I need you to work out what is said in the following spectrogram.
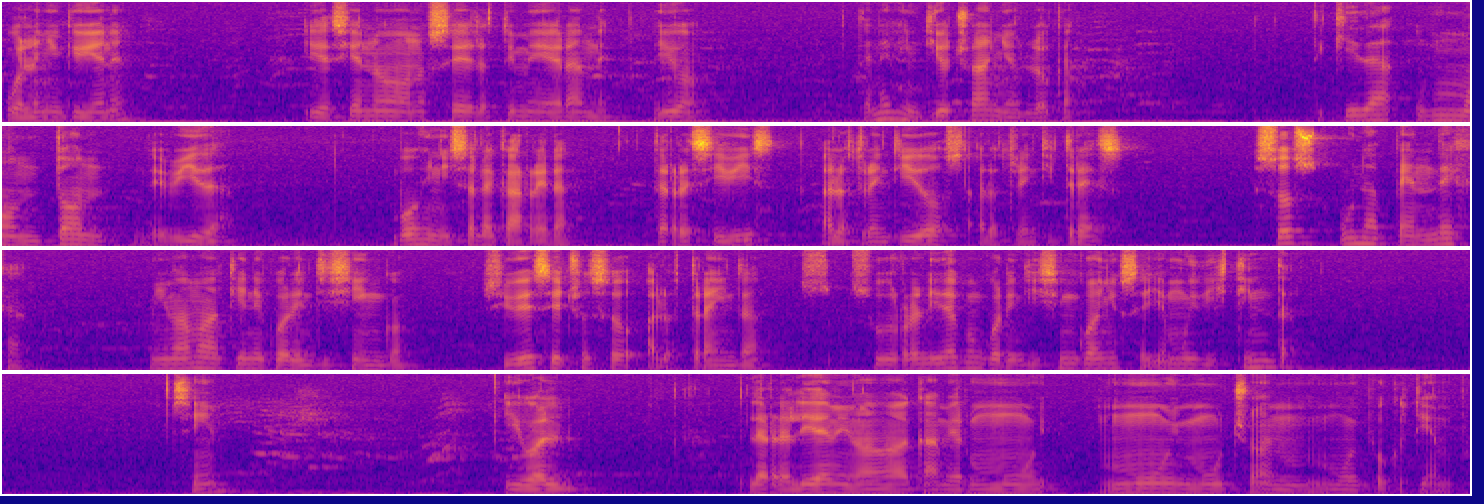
o el año que viene. Y decía, no, no sé, ya estoy medio grande. Digo, tenés 28 años, loca. Te queda un montón de vida. Vos iniciás la carrera, te recibís a los 32, a los 33. Sos una pendeja. Mi mamá tiene 45. Si hubiese hecho eso a los 30, su realidad con 45 años sería muy distinta. ¿Sí? Igual la realidad de mi mamá va a cambiar muy, muy mucho en muy poco tiempo.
